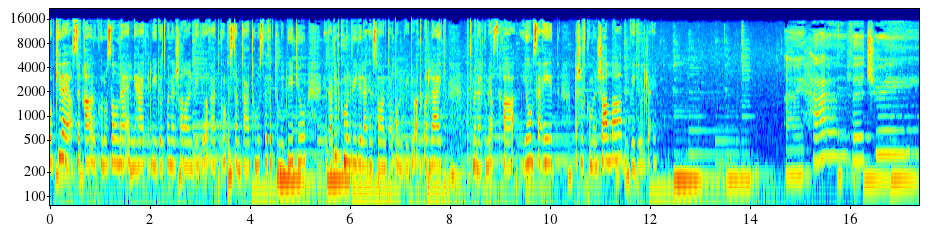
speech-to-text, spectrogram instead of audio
وبكذا يا أصدقاء نكون وصلنا لنهاية الفيديو. أتمنى إن شاء الله الفيديو أفادكم استمتعتم واستفدتم من الفيديو. إذا عجبكم الفيديو لا تنسون تعطون الفيديو أكبر لايك. أتمنى لكم يا أصدقاء يوم سعيد. أشوفكم إن شاء الله بالفيديو الجاي. I have a dream.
